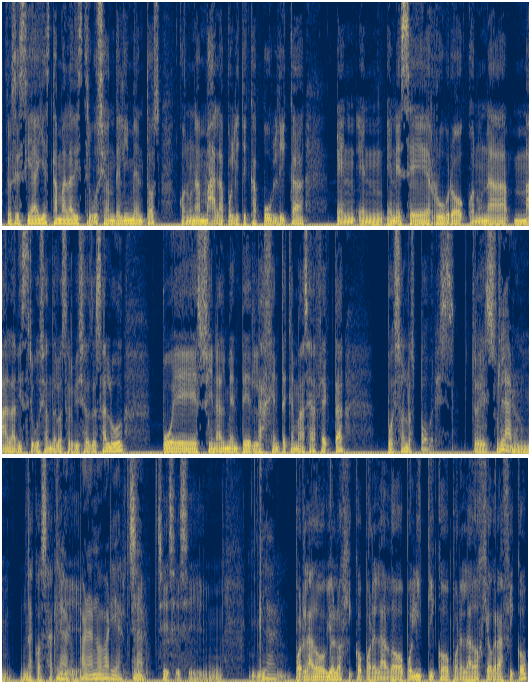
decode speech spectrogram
Entonces, si hay esta mala distribución de alimentos con una mala política pública, en, en, en, ese rubro con una mala distribución de los servicios de salud, pues finalmente la gente que más se afecta, pues son los pobres. Entonces, claro. una cosa claro, para no variar, sí, claro. Sí, sí, sí. Claro. Por el lado biológico, por el lado político, por el lado geográfico,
